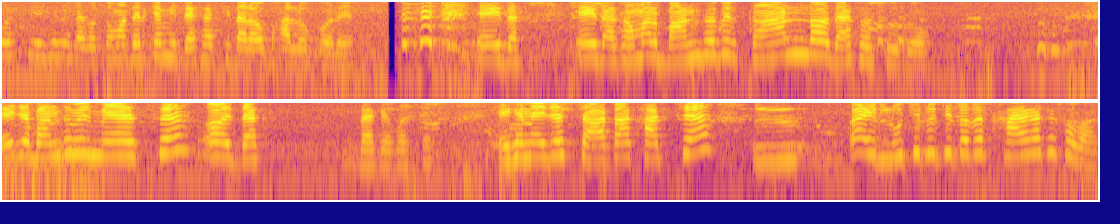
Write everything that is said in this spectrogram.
করছি এখানে। দেখো তোমাদেরকে আমি দেখাচ্ছি তারাও ভালো করে। এই দেখ। এই দেখো, আমার বান্ধবীর কাণ্ড দেখো শুধু। এই যে বান্ধবীর মেয়ে এসছে, ওই দেখ, দেখে পাশে এখানে এই যে চাটা খাচ্ছে এই লুচি টুচি তোদের খায় গেছে সবাই?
